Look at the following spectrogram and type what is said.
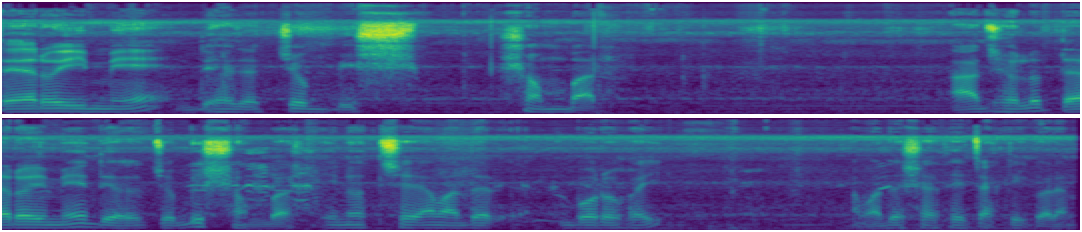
তেরোই মে দুই চব্বিশ সোমবার। আজ হলো তেরোই মে দুই হাজার চব্বিশ সোমবার। ইন হচ্ছে আমাদের বড় ভাই আমাদের সাথে চাকরি করেন।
